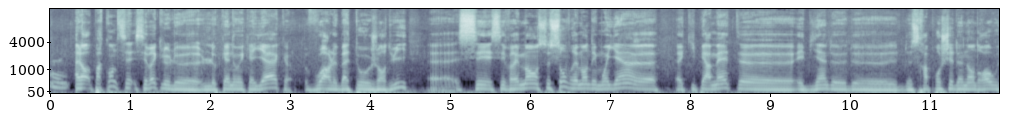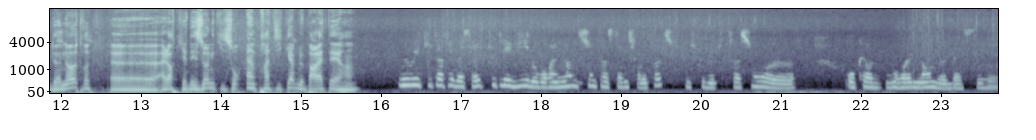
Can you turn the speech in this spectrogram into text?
Ouais. Alors, par contre, c'est vrai que le, le, le canoë-kayak, voire le bateau aujourd'hui, euh, c'est vraiment, ce sont vraiment des moyens euh, qui permettent eh bien de, de, de, se rapprocher d'un endroit ou d'un autre, alors qu'il y a des zones qui sont impraticables par la terre. Hein. Oui, oui, tout à fait. Bah, c'est vrai que toutes les villes au Groenland sont installées sur les côtes, puisque de toute façon, euh, au cœur du Groenland, bah, c'est, euh,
